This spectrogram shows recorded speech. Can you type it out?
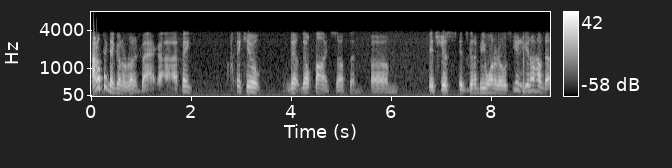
I don't think they're going to run it back. I, I think I think he'll they'll, they'll find something. Um, it's just it's going to be one of those. You you know how no,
